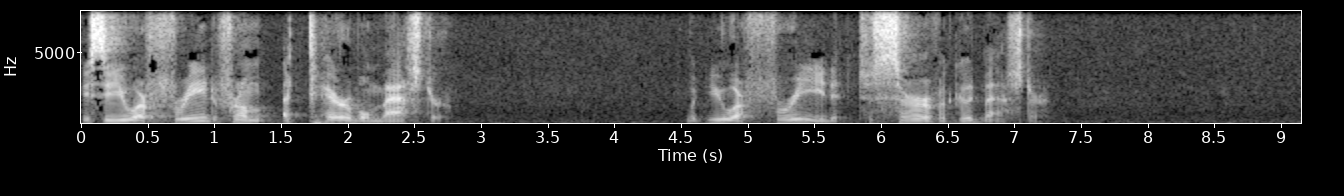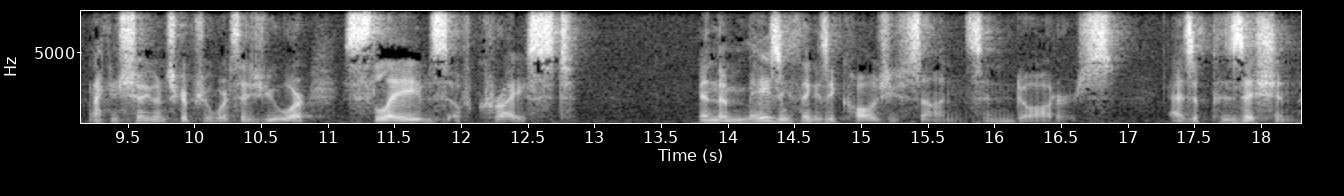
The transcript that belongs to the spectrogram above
You see, you are freed from a terrible master, but you are freed to serve a good master. And I can show you in Scripture where it says you are slaves of Christ. And the amazing thing is, He calls you sons and daughters as a position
